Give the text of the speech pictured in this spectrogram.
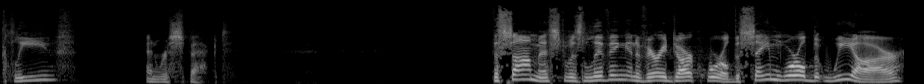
cleave and respect. The psalmist was living in a very dark world, the same world that we are,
